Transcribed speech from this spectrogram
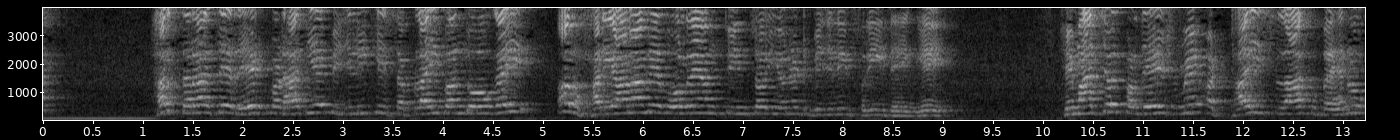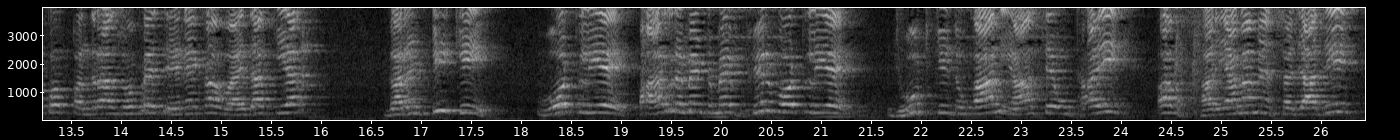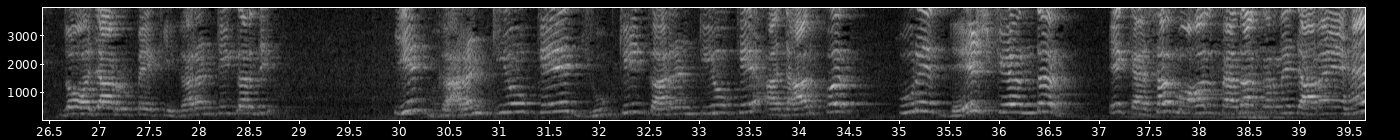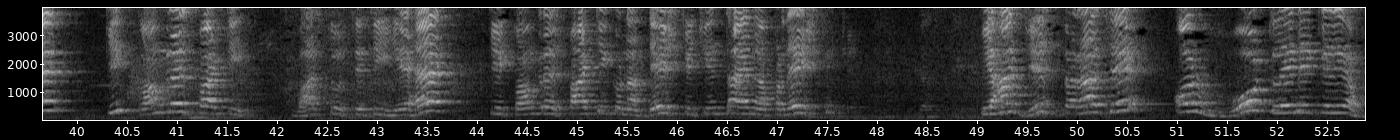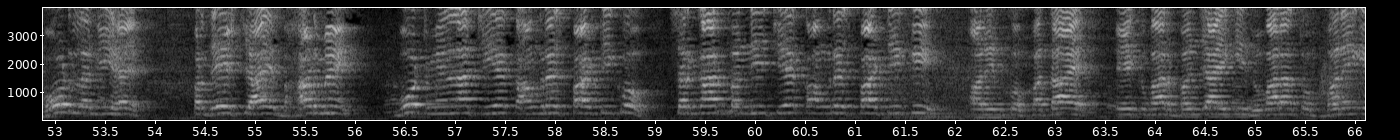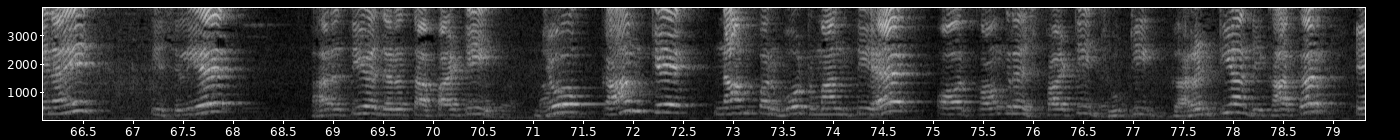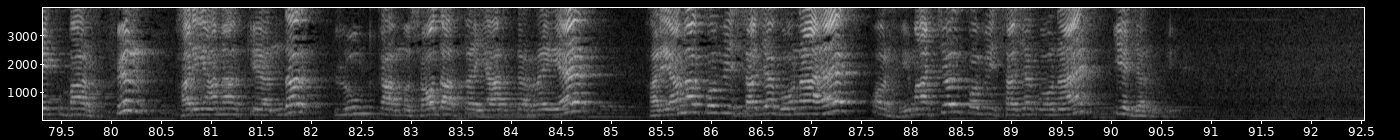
हर तरह से रेट बढ़ा दिए, बिजली की सप्लाई बंद हो गई। अब हरियाणा में बोल रहे हैं, हम 300 यूनिट बिजली फ्री देंगे। हिमाचल प्रदेश में 28 लाख बहनों को 1500 रुपए देने का वायदा किया। गारंटी की वोट लिए, पार्लियामेंट में फिर वोट लिए, झूठ की दुकान यहाँ से उठाई, अब हरियाणा में सजा दी, दो हज़ार रुपए की गारंटी कर दी। ये गारंटियों के, झूठी गारंटियों के आधार पर पूरे देश के अंदर एक ऐसा माहौल पैदा करने जा रहे हैं कि कांग्रेस पार्टी वास्तु स्थिति यह है कि कांग्रेस पार्टी को ना देश की चिंता है, ना प्रदेश की चिंता। यहाँ जिस तरह से और वोट लेने के लिए होड़ लगी है, प्रदेश जाए भाड़ में, वोट मिलना चाहिए कांग्रेस पार्टी को, सरकार बननी चाहिए कांग्रेस पार्टी की, और इनको पता है, एक बार बन जाएगी, दोबारा तो बनेगी नहीं। इसलिए भारतीय जनता पार्टी जो काम के नाम पर वोट मांगती है और कांग्रेस पार्टी झूठी गारंटियाँ दिखाकर एक बार फिर हरियाणा के अंदर लूट का मसौदा तैयार कर रही है। हरियाणा को भी सजग होना है और हिमाचल को भी सजग होना है, ये ज़रूरी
